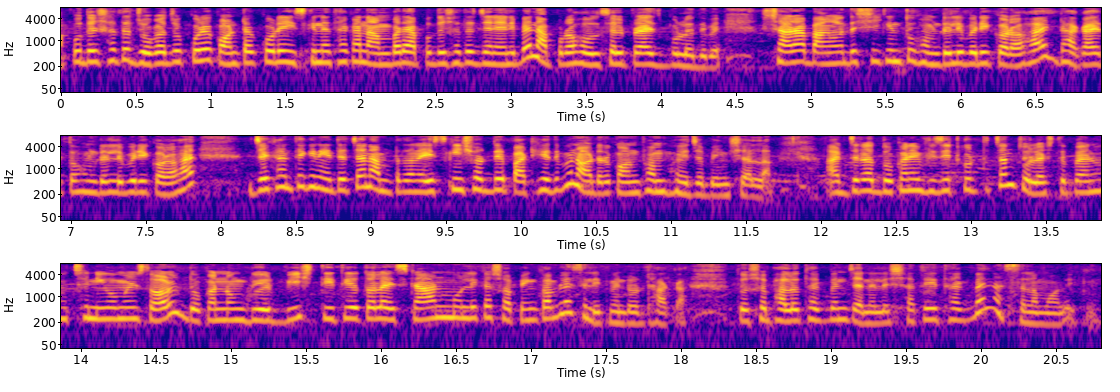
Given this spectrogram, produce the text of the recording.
আপুদের সাথে যোগাযোগ করে কন্ট্যাক্ট করে স্ক্রিনে থাকা নাম্বারে আপুদের সাথে জেনে নেবেন, আপুরা হোলসেল প্রাইস বলে দেবে। সারা বাংলাদেশেই কিন্তু হোম ডেলিভারি করা হয়, ঢাকায় তো হোম ডেলিভারি করা হয়। যেখান থেকে নিতে চান আপনারা স্ক্রিনশট দিয়ে পাঠিয়ে দেবেন অর্ডার কনফার্ম হয়ে যাবে ইনশাল্লাহ আর যারা দোকানে ভিজিট করতে চান, চলে আসতে পারেন হচ্ছে নিয়মের সল দোকান নং দুয়ের বিশ, তৃতীয় তলা স্টান Mallika shopping complex elephant road Dhaka. তো সব ভালো থাকবেন চ্যানেলের সাথেই থাকবেন। আসসালামু আলাইকুম।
